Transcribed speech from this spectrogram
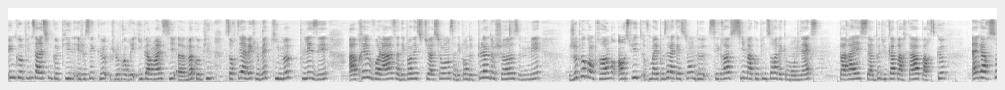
une copine ça reste une copine et je sais que je le prendrais hyper mal si euh, ma copine sortait avec le mec qui me plaisait. Après voilà, ça dépend des situations, ça dépend de plein de choses mais je peux comprendre. Ensuite vous m'avez posé la question de c'est grave si ma copine sort avec mon ex. Pareil c'est un peu du cas par cas parce que un garçon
